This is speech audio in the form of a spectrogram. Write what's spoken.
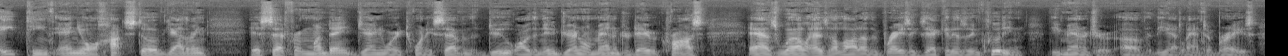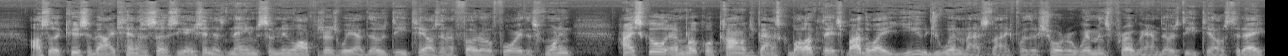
18th annual Hot Stove Gathering is set for Monday, January 27th. Due are the new general manager, David Cross, as well as a lot of the Braves executives, including the manager of the Atlanta Braves. Also, the Coosa Valley Tennis Association has named some new officers. We have those details in a photo for you this morning. High school and local college basketball updates. By the way, huge win last night for the shorter women's program. Those details today.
